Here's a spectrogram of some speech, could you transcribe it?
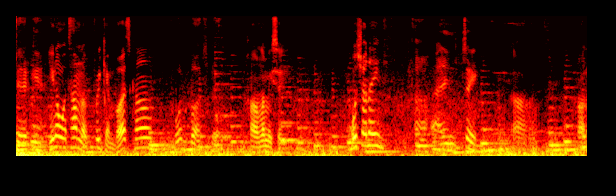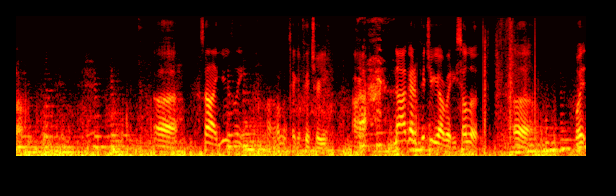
Say it again. You know what time the freaking bus come? What bus? go? Hold on, let me see. What's your name? Uh, I didn't say. Uh, hold on. Uh, so like usually, hold on, let me take a picture of you. All right. no, I got a picture of you already. So look, uh, what?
